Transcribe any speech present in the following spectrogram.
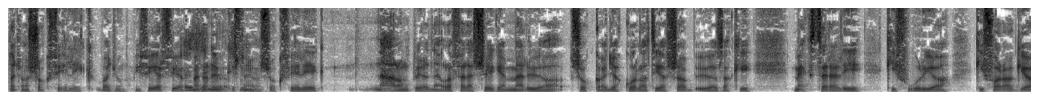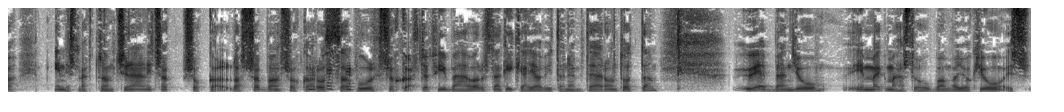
nagyon sokfélék vagyunk mi férfiak, Ez meg a nők is nagyon sokfélék. Nálunk például a feleségemmel ő a sokkal gyakorlatiasabb, ő az, aki megszereli, kifúrja, kifaragja. Én is meg tudom csinálni, csak sokkal lassabban, sokkal rosszabbul, sokkal több hibával, aztán ki kell javítani, amit elrontottam. Ő ebben jó, én meg más dolgokban vagyok jó, és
